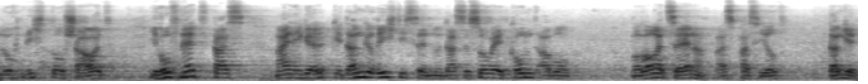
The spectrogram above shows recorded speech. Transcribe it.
noch nicht durchschaut. Ich hoffe nicht, dass meine Gedanken richtig sind und dass es so weit kommt, aber wir werden sehen, was passiert. Danke.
